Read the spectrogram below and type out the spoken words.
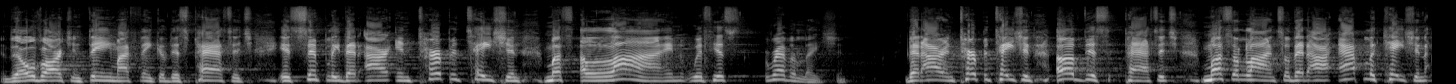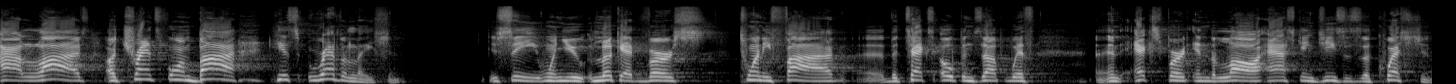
The overarching theme, I think, of this passage is simply that our interpretation must align with his revelation. That our interpretation of this passage must align so that our application, our lives are transformed by his revelation. You see, when you look at verse 25, uh, the text opens up with an expert in the law asking Jesus a question.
